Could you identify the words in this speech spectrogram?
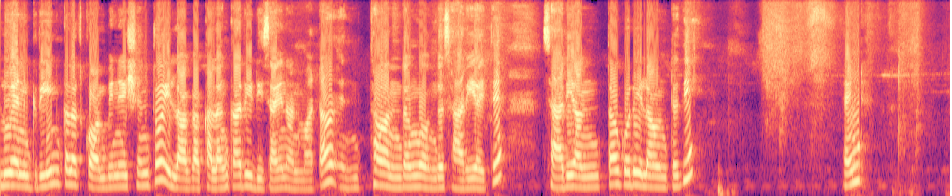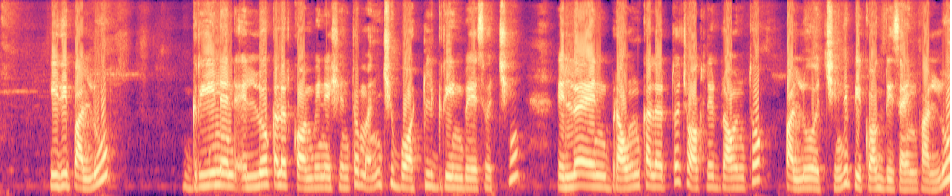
బ్లూ అండ్ గ్రీన్ కలర్ కాంబినేషన్తో ఇలాగా కలంకారీ డిజైన్ అనమాట ఎంత అందంగా ఉందో శారీ అయితే. శారీ అంతా కూడా ఇలా ఉంటుంది. అండ్ ఇది పళ్ళు. గ్రీన్ అండ్ ఎల్లో కలర్ కాంబినేషన్తో మంచి బాటిల్ గ్రీన్ బేస్ వచ్చి ఎల్లో అండ్ బ్రౌన్ కలర్తో చాక్లెట్ బ్రౌన్తో పళ్ళు వచ్చింది పీకాక్ డిజైన్ పళ్ళు.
